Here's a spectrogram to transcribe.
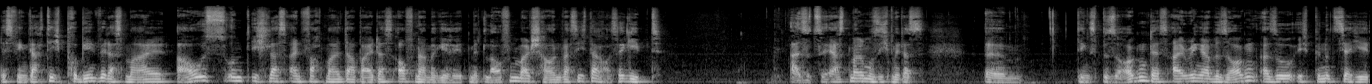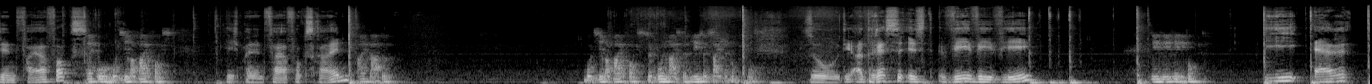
Deswegen dachte ich, probieren wir das mal aus und ich lasse einfach mal dabei das Aufnahmegerät mitlaufen, mal schauen, was sich daraus ergibt. Also zuerst mal muss ich mir das ähm, Dings besorgen, das iRinger besorgen. Also ich benutze ja hier den Firefox. Gehe ich mal in den Firefox rein. So, die Adresse ist www I-R-I-N-G-E-R.net.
